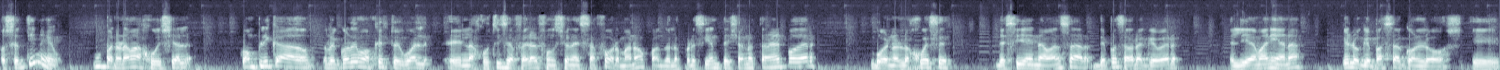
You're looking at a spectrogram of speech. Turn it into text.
o sea, tiene un panorama judicial complicado. Recordemos que esto igual en la justicia federal funciona de esa forma, ¿no? Cuando los presidentes ya no están en el poder, bueno, los jueces deciden avanzar. Después habrá que ver el día de mañana qué es lo que pasa con los, eh,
